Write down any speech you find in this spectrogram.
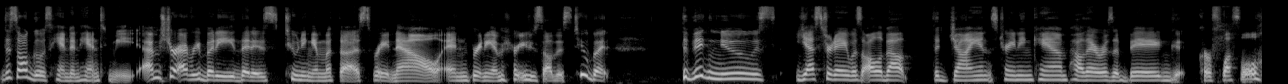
this all goes hand in hand to me i'm sure everybody that is tuning in with us right now and brittany i'm sure you saw this too but the big news yesterday was all about the Giants training camp, how there was a big kerfluffle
